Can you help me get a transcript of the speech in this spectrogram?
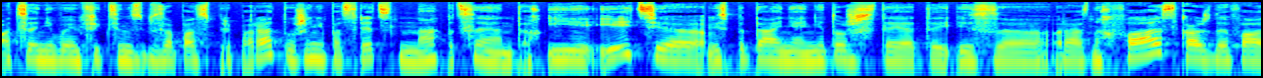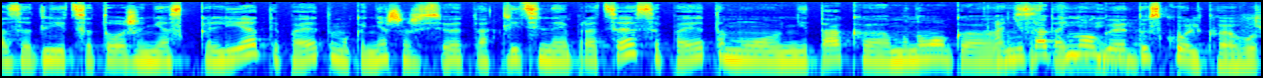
оцениваем эффективность, безопасность препарата уже непосредственно на пациентах. И эти испытания, они тоже состоят из э, разных фаз. Каждая фаза длится тоже несколько лет, и поэтому, конечно же, все это длительные процессы, поэтому не так э, много А не так много – это сколько? Вот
